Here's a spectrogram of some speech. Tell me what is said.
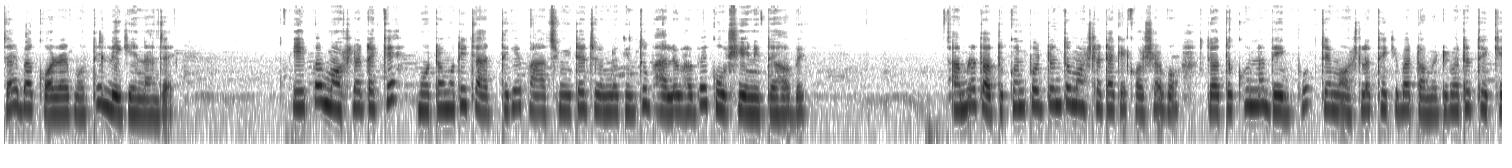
যায় বা কড়ার মধ্যে লেগে না যায়। এরপর মশলাটাকে মোটামুটি চার থেকে পাঁচ মিনিটের জন্য কিন্তু ভালোভাবে কষিয়ে নিতে হবে। আমরা ততক্ষণ পর্যন্ত মশলাটাকে কষাবো। যতক্ষণ না দেখব যে মশলা থেকে বা টমেটো বাটা থেকে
